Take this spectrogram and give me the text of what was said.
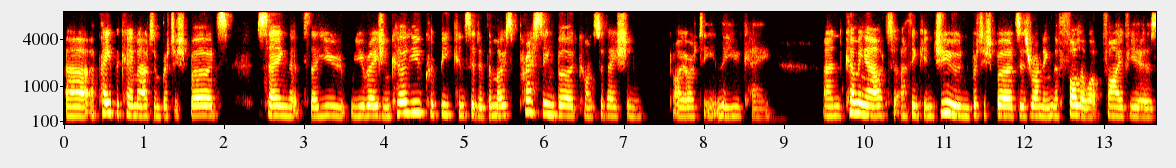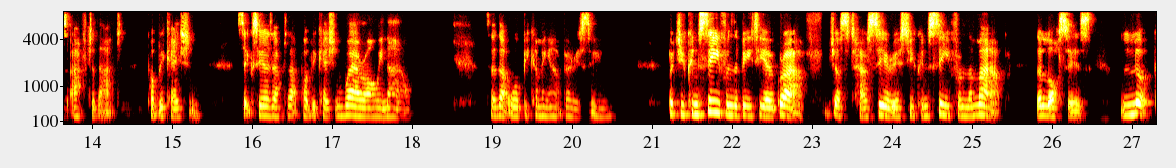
uh, a paper came out in British Birds saying that the Eurasian curlew could be considered the most pressing bird conservation priority in the UK. And coming out, I think in June, British Birds is running the follow-up five years after that publication. Six years after that publication, where are we now? So that will be coming out very soon. But you can see from the BTO graph just how serious you can see from the map the losses. Look,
